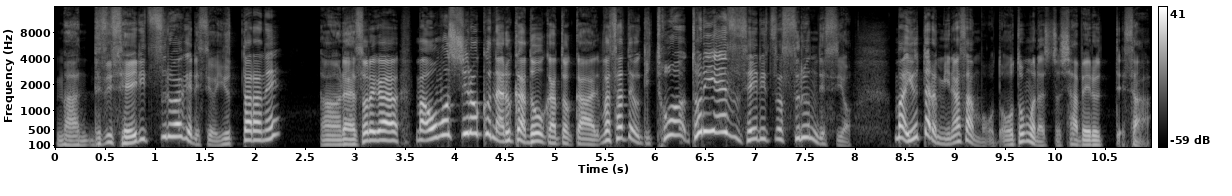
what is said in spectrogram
まあ別に成立するわけですよ言ったらね。あそれがまあ面白くなるかどうかとかはさておきととりあえず成立はするんですよ。まあ言ったら皆さんもお友達と喋るってさ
